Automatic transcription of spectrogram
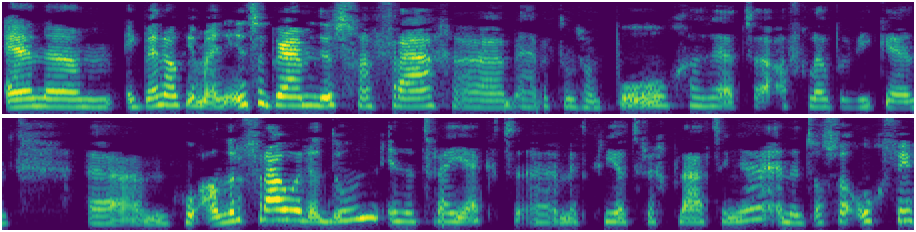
En um, ik ben ook in mijn Instagram dus gaan vragen, uh, heb ik toen zo'n poll gezet uh, afgelopen weekend, um, hoe andere vrouwen dat doen in het traject uh, met cryo-terugplaatsingen. En het was wel ongeveer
